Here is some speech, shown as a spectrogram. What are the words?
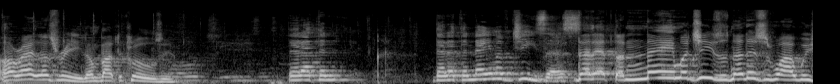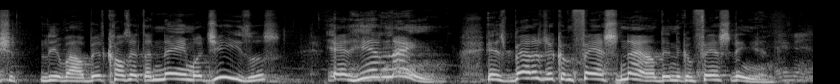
All right, let's read. I'm about to close here. That at the that at the name of Jesus, That at the name of Jesus, now this is why we should live our best, because at the name of Jesus, at his name, it's better to confess now than to confess then. Amen.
